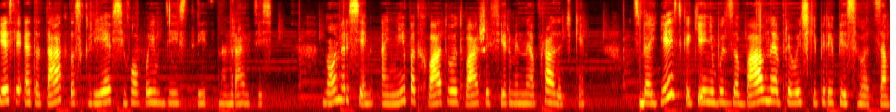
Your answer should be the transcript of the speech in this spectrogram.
Если это так, то скорее всего вы им действительно нравитесь. Номер 7. Они подхватывают ваши фирменные фразочки. У тебя есть какие-нибудь забавные привычки переписываться?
